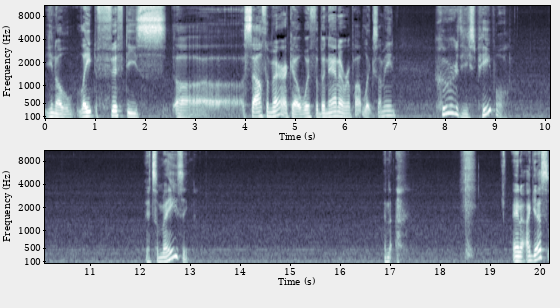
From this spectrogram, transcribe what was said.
you know late 50s uh, South America with the banana republics. I mean, who are these people? It's amazing. And and I guess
